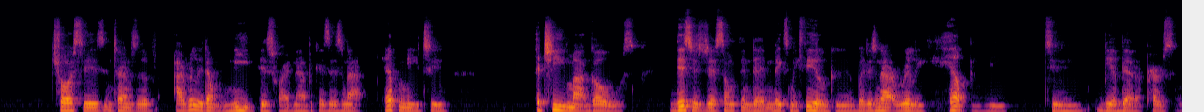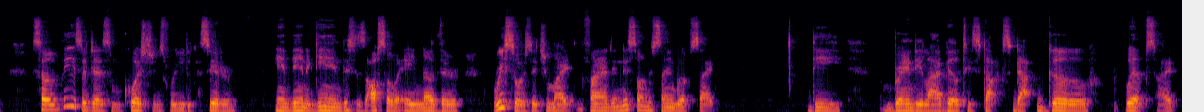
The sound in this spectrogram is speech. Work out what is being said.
choices in terms of I really don't need this right now because it's not helping me to achieve my goals. This is just something that makes me feel good, but it's not really helping me to be a better person. So these are just some questions for you to consider. And then again, this is also another resource that you might find, and it's on the same website, the brandyliabilitystocks.gov website.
